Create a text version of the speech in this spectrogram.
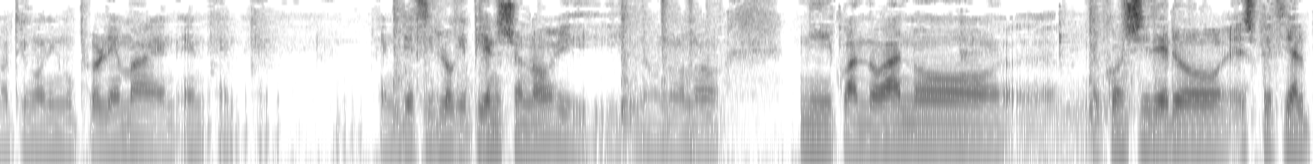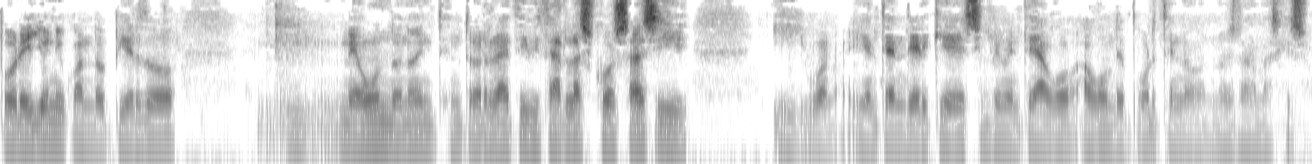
No tengo ningún problema en, en, en, decir lo que pienso, ¿no? Y, no, no, no, ni cuando gano eh, me considero especial por ello, ni cuando pierdo me hundo, ¿no? Intento relativizar las cosas y, y bueno, y entender que simplemente hago, hago un deporte, no, no es nada más que eso.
